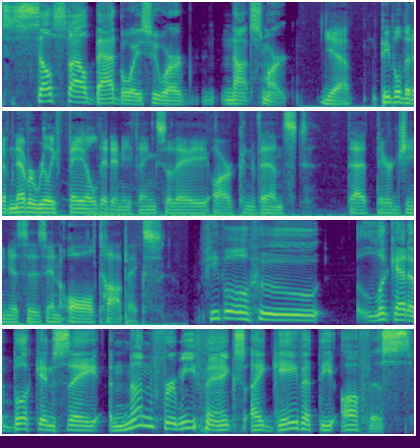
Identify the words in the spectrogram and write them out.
self-styled bad boys who are not smart. Yeah. People that have never really failed at anything, so they are convinced that they're geniuses in all topics. People who look at a book and say, None for me, thanks. I gave at the office.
